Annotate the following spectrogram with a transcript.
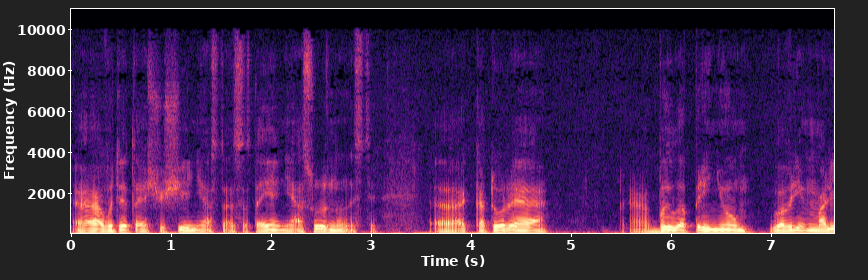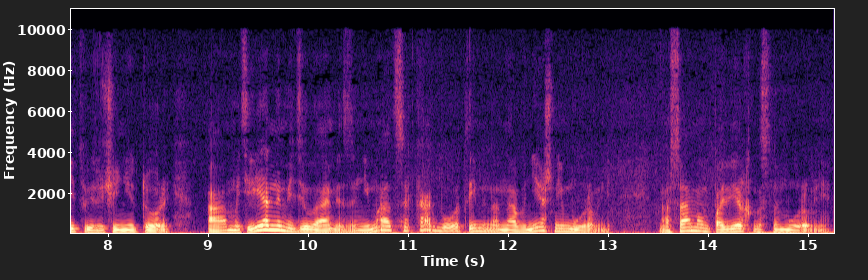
э, вот это ощущение состояния осознанности, э, которое э, было при нем во время молитвы изучения Торы. А материальными делами заниматься как бы вот именно на внешнем уровне, на самом поверхностном уровне,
